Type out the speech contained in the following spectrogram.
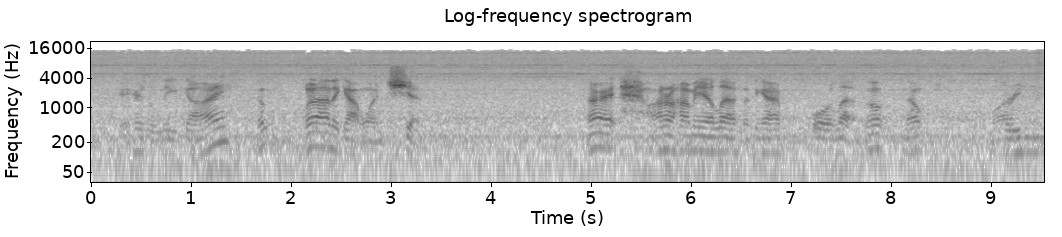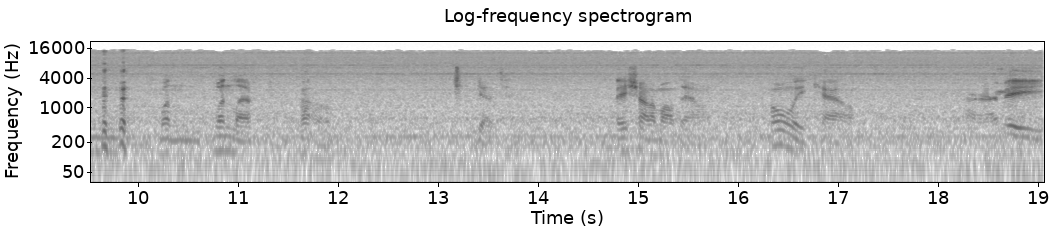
Okay, here's the lead guy. Oh, well, they got one. Shit. All right. I don't know how many are left. I think I have four left. Oh, no. Three. One, one, one left. Uh oh. yet. They shot them all down. Holy cow. Alright, I may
